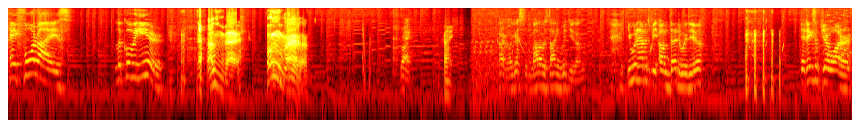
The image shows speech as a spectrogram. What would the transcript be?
Hey, Four Eyes! Look over here! Hunger. Hunger. Right. Right. Alright, well, I guess Mallow is dying with you then. You wouldn't happen to be undead, would you? yeah, take some pure water.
